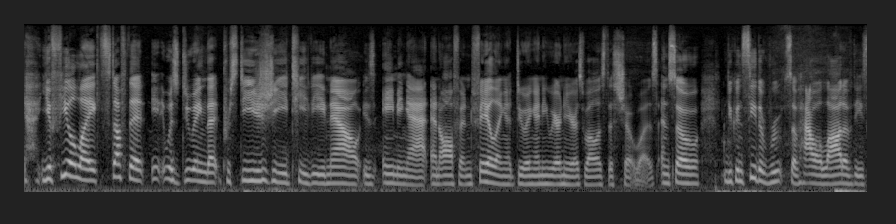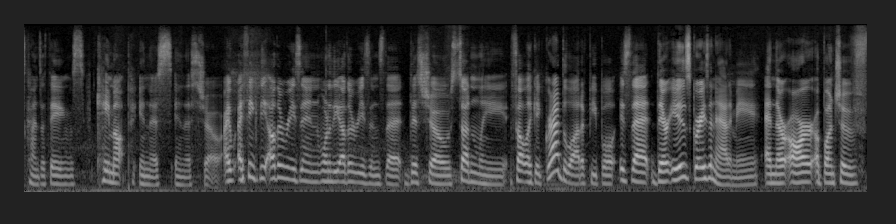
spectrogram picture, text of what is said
you feel like stuff that it was doing that prestige TV now is aiming at and often failing at doing anywhere near as well as this show was. And so you can see the roots of how a lot of these kinds of things came up in this in this show. I, I think the other reason, one of the other reasons that this show suddenly felt like it grabbed a lot of people is that there is Grey's Anatomy and there are a bunch of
